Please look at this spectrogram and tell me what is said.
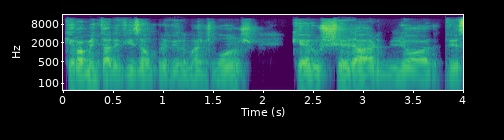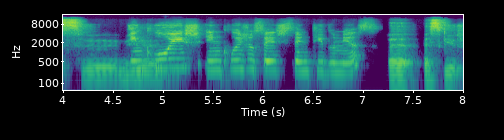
quer aumentar a visão para ver mais longe, quer o cheirar melhor, ver se. imagina- Incluis, incluis o sexto sentido nesse? a, a seguir.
